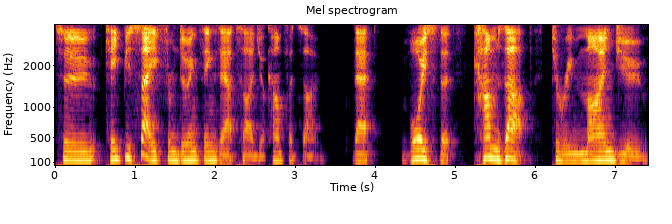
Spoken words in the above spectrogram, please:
to keep you safe from doing things outside your comfort zone. That voice that comes up to remind you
